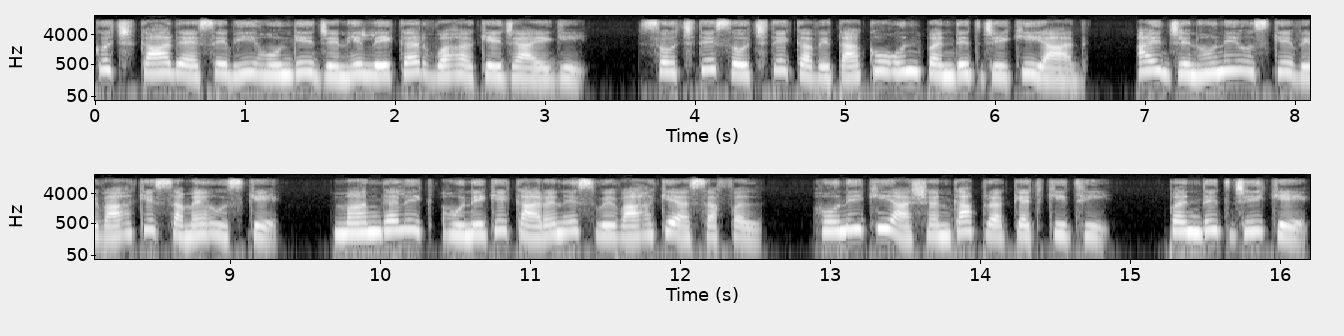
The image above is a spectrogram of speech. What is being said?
कुछ कार्ड ऐसे भी होंगे जिन्हें लेकर वह अके जाएगी। सोचते सोचते कविता को उन पंडित जी की याद आई जिन्होंने उसके विवाह के समय उसके मांगलिक होने के कारण इस विवाह के असफल होने की आशंका प्रकट की थी। पंडित जी के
